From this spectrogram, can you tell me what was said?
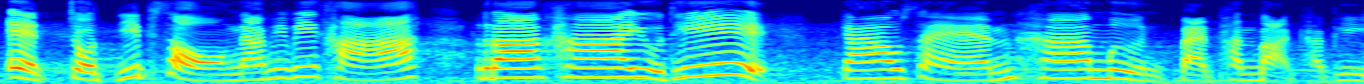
21 จด 22 นะพี่พี่ๆขา ราคาอยู่ที่ 958,000 บาทค่ะพี่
